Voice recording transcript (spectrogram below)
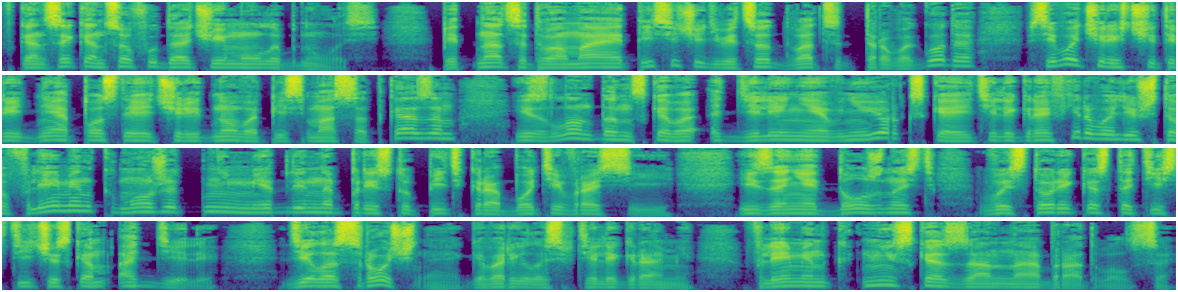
В конце концов, удача ему улыбнулась. 15 мая 1922 года, всего через четыре дня после очередного письма с отказом, из лондонского отделения в Нью-Йоркское телеграфировали, что Флеминг может немедленно приступить к работе в России и занять должность в историко-статистическом отделе. «Дело срочное», — говорилось в телеграмме. Флеминг несказанно обрадовался.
